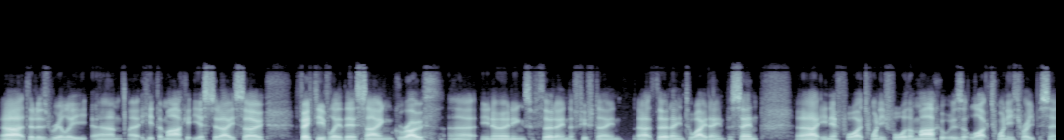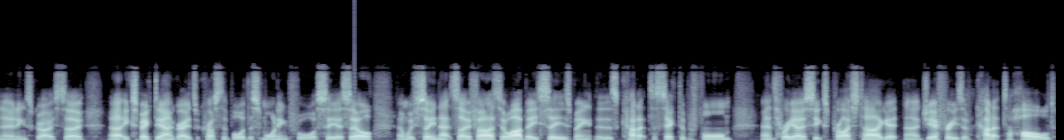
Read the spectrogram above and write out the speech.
that has really um, hit the market yesterday. So effectively they're saying growth uh, in earnings of 13 to 15, uh, 13 to 18 percent uh, in FY24. The market was at like 23 percent earnings growth, so uh, expect downgrades across the board this morning for CSL, and we've seen that so far. So RBC has been has cut it to sector perform and 306 price target. Uh, Jefferies have cut it to hold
